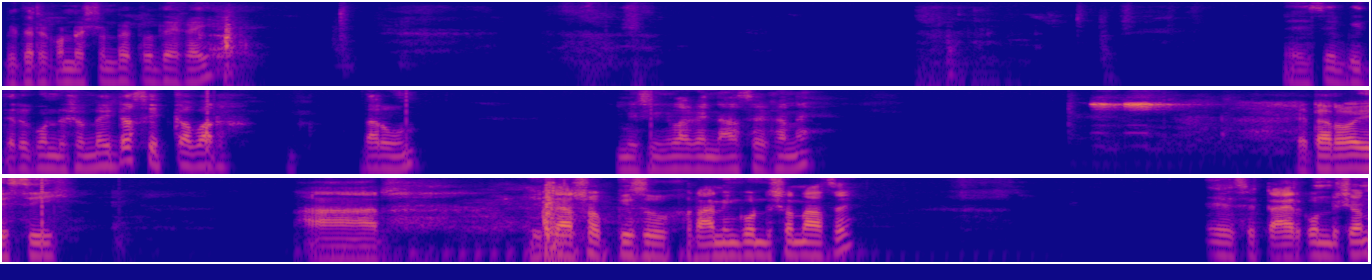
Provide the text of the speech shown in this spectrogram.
ভিতরের কন্ডিশনটা একটু দেখাই। এই যে ভিতরে কন্ডিশনটা এটা সিট কভার দারুণ। মেশিন লাগানো আছে এখানে। এটারও এসি আর এটা সব কিছু রানিং কন্ডিশন আছে যে টায়ার কন্ডিশন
